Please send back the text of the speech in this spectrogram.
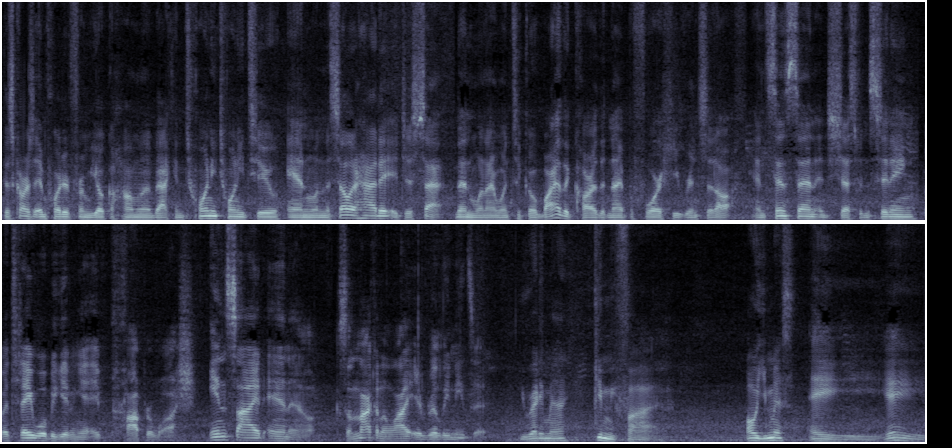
This car is imported from Yokohama back in 2022, and when the seller had it, it just sat. Then when I went to go buy the car the night before, he rinsed it off. And since then, it's just been sitting, but today we'll be giving it a proper wash, inside and out. Because I'm not gonna lie, it really needs it. You ready, man? Give me five. Oh, you missed. Hey, hey.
